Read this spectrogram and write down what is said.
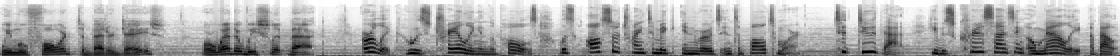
we move forward to better days or whether we slip back. Ehrlich, who was trailing in the polls, was also trying to make inroads into Baltimore. To do that, he was criticizing O'Malley about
